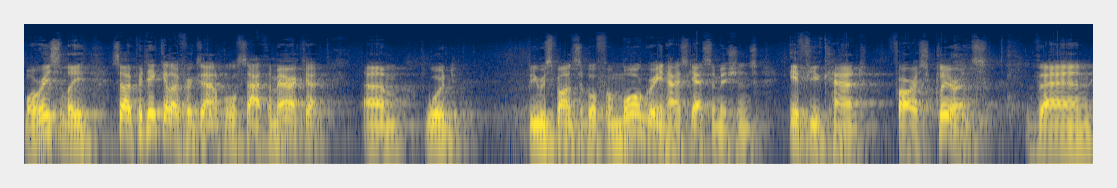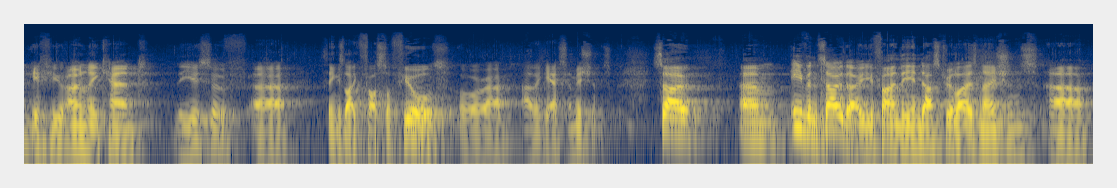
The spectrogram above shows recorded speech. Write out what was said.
more recently. So, in particular, for example, South America um, would be responsible for more greenhouse gas emissions if you count forest clearance than if you only count the use of uh, things like fossil fuels or uh, other gas emissions. So, um, even so, though, you find the industrialized nations are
